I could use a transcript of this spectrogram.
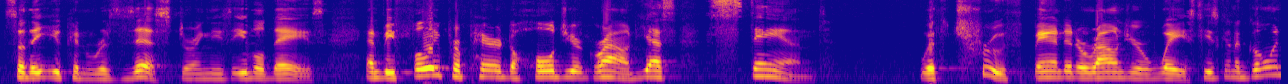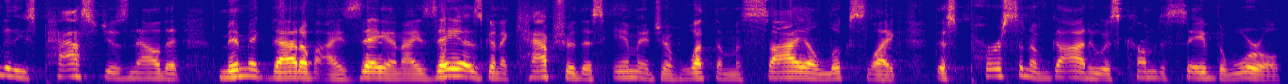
so that you can resist during these evil days and be fully prepared to hold your ground. Yes, stand with truth banded around your waist. He's going to go into these passages now that mimic that of Isaiah. And Isaiah is going to capture this image of what the Messiah looks like this person of God who has come to save the world,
